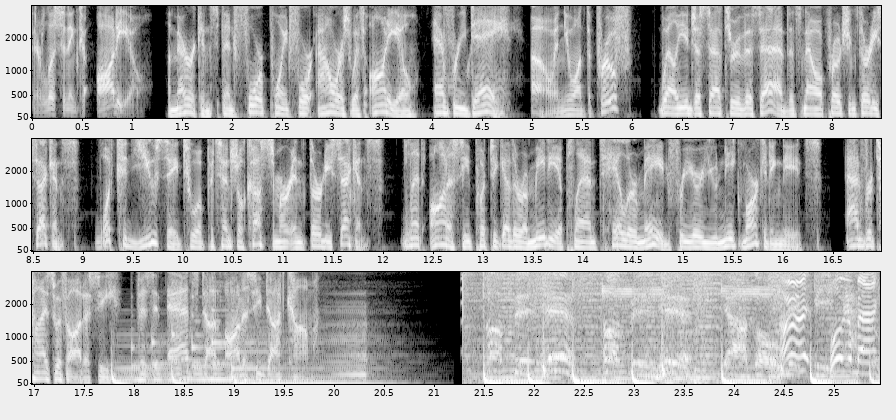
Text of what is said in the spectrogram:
they're listening to audio. Americans spend 4.4 hours with audio every day. Oh, and you want the proof? Well, you just sat through this ad that's now approaching 30 seconds. What could you say to a potential customer in 30 seconds? Let Odyssey put together a media plan tailor made for your unique marketing needs. Advertise with Odyssey. Visit ads.odyssey.com. Up in here, up in here. Y'all All right, welcome back.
